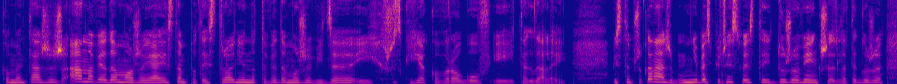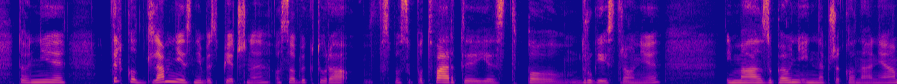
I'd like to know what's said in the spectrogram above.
komentarze, że a no wiadomo, że ja jestem po tej stronie, no to wiadomo, że widzę ich wszystkich jako wrogów i tak dalej. Jestem przekonana, że niebezpieczeństwo jest tutaj dużo większe, dlatego że to nie tylko dla mnie jest niebezpieczne, osoby, która w sposób otwarty jest po drugiej stronie, i ma zupełnie inne przekonania.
